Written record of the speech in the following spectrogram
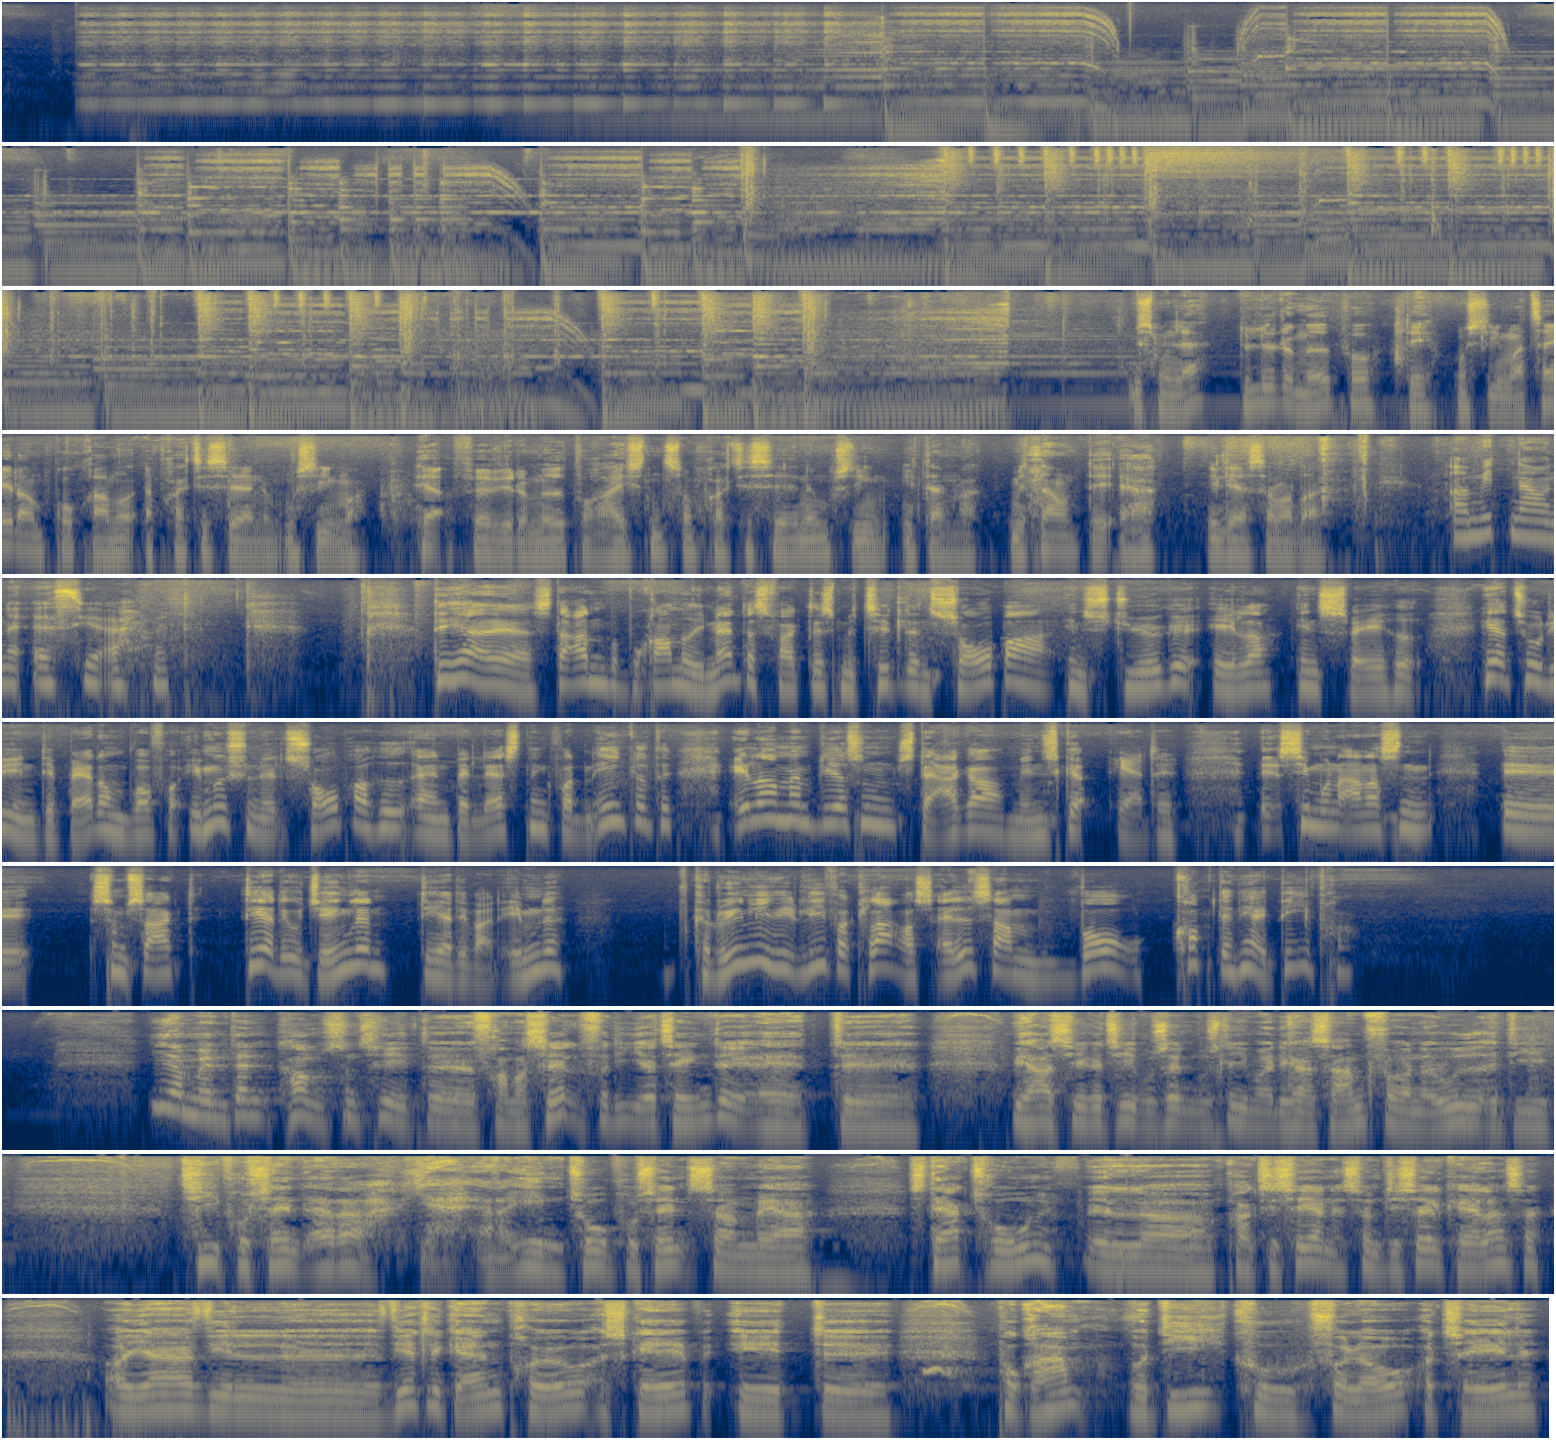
Bismillah, du lytter med på Det Muslimer taler om, programmet af praktiserende muslimer. Her fører vi dig med på rejsen som praktiserende muslim i Danmark. Mit navn det er Elias Ramadan. Og mit navn er Asia Ahmed. Det her er starten på programmet i mandags faktisk med titlen Sårbar, en styrke eller en svaghed. Her tog de en debat om, hvorfor emotionel sårbarhed er en belastning for den enkelte, eller om man bliver sådan stærkere menneske af det. Simon Andersen, øh, som sagt, det her det er jo jinglen, det her det var et emne. Kan du egentlig lige forklare os alle sammen, hvor kom den her idé fra? Jamen, den kom sådan set øh, fra mig selv, fordi jeg tænkte, at øh, vi har cirka 10% muslimer i det her samfund, og ud af de 10% er der, ja, er der 1-2%, som er stærkt troende, eller praktiserende, som de selv kalder sig. Og jeg vil øh, virkelig gerne prøve at skabe et øh, program, hvor de kunne få lov at tale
